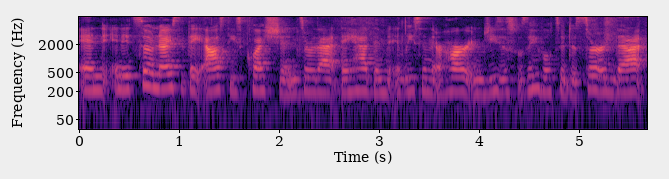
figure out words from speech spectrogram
And, and it's so nice that they asked these questions or that they had them at least in their heart, and Jesus was able to discern that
